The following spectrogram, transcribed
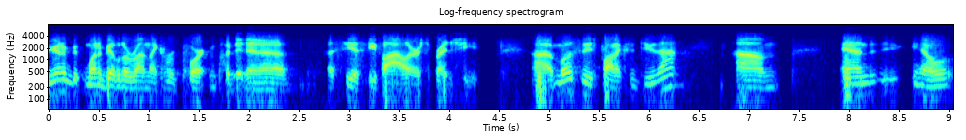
you're going to want to be able to run like a report and put it in a, a CSV file or a spreadsheet. Uh, most of these products do that. Um, and you know,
